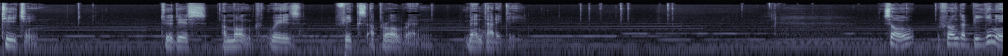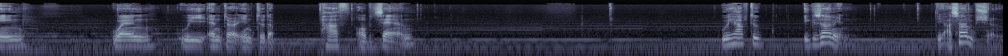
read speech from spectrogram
teaching to this a monk with fix a problem mentality. So, from the beginning, when we enter into the path of Zen, we have to examine the assumption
